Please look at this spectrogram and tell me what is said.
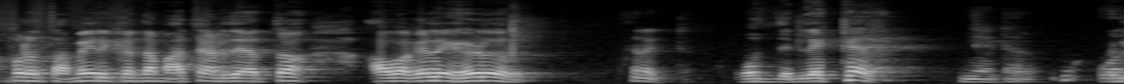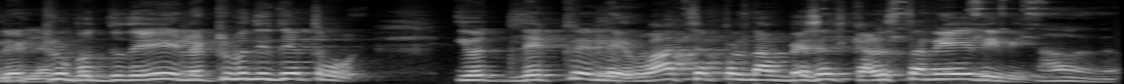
ಅಪ್ಪರತ್ ಅಮೇರಿಕಂದ ಮಾತಾಡಿದೆ ಅಂತ ಅವಾಗೆಲ್ಲ ಹೇಳೋರು. ಕರೆಕ್ಟ್ ಒಂದು ಲೆಟರ್ ಲೆಟರ್ ಲೆಟ್ರ್ ಬಂದಿದೆ ಲೆಟ್ರ್ ಬಂದಿದೆ ಅಂತ ಇವತ್ತು ಲೆಟ್ರಲ್ಲಿ ವಾಟ್ಸಪ್ಪಲ್ಲಿ ನಾವು ಮೆಸೇಜ್ ಕಳಿಸ್ತಾನೇ ಇದ್ದೀವಿ ಹೌದು.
